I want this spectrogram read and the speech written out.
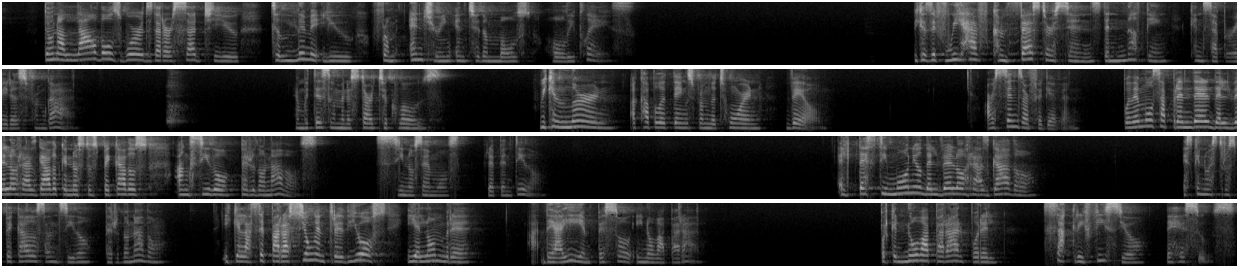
Don't allow those words that are said to you to limit you from entering into the most holy place. Because if we have confessed our sins, then nothing can separate us from God. And with this, I'm going to start to close. We can learn a couple of things from the torn veil. Our sins are forgiven. Podemos aprender del velo rasgado que nuestros pecados han sido perdonados si nos hemos arrepentido. El testimonio del velo rasgado es que nuestros pecados han sido perdonados y que la separación entre Dios y el hombre ah, de ahí empezó y no va a parar. Porque no va a parar por el sacrificio de Jesús.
